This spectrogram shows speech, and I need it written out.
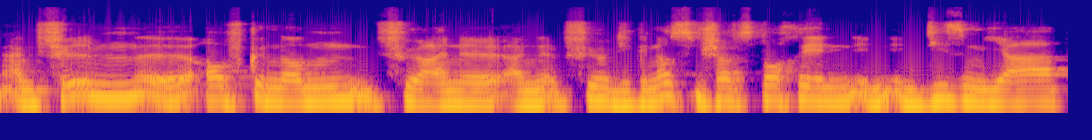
einen Film äh, aufgenommen für eine, eine für die Genossenschaftswoche in, in, in diesem Jahr.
